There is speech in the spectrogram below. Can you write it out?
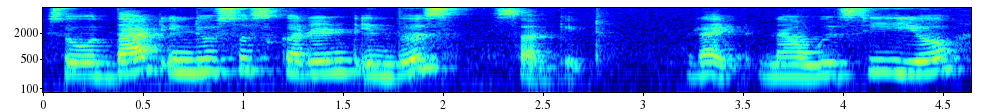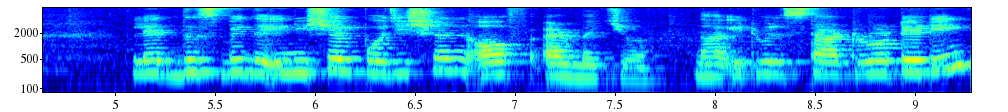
So that induces current in this circuit right? Now we'll see here let this be the initial position of armature. Now it will start rotating.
